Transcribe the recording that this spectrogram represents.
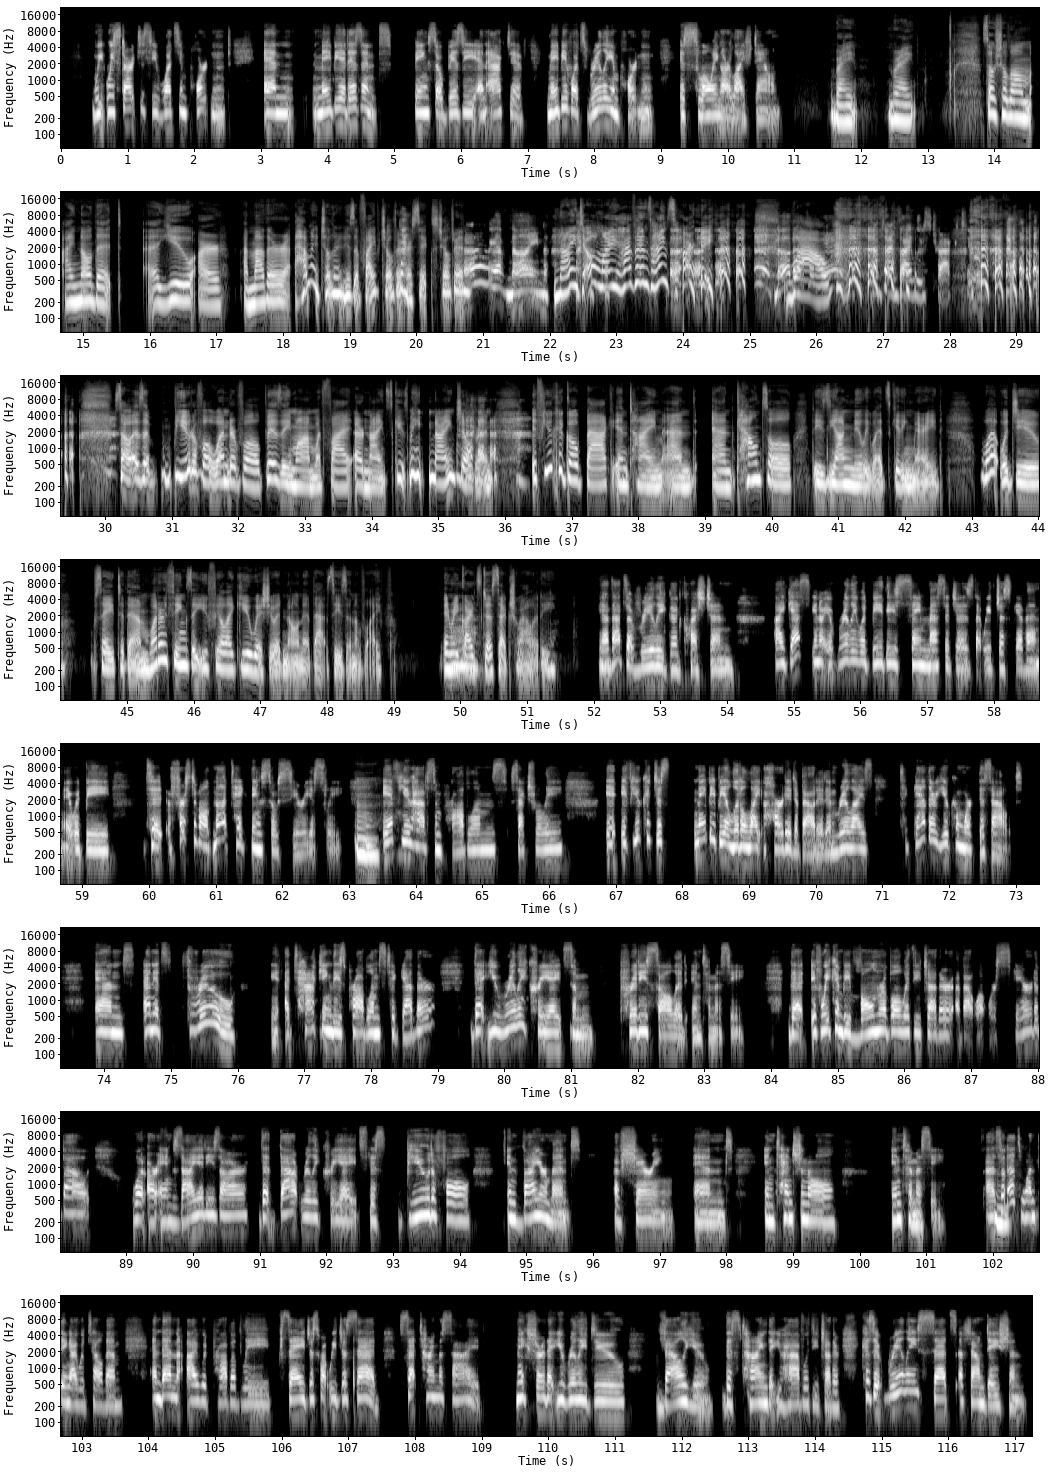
We, we start to see what's important and maybe it isn't being so busy and active. Maybe what's really important is slowing our life down. Right, right. So, Chelom, I know that uh, you are a mother. How many children? Is it five children or six children? Oh, we have nine. Nine. Oh my heavens! I'm sorry. no, wow. Okay. Sometimes I lose track too. so, as a beautiful, wonderful, busy mom with five or nine, excuse me, nine children, if you could go back in time and and counsel these young newlyweds getting married, what would you say to them? What are things that you feel like you wish you had known at that season of life in mm. regards to sexuality? Yeah, that's a really good question. I guess, you know, it really would be these same messages that we've just given. It would be to, first of all, not take things so seriously. Mm. If you have some problems sexually, if you could just maybe be a little lighthearted about it and realize together you can work this out. And, and it's through attacking these problems together that you really create some pretty solid intimacy. That if we can be vulnerable with each other about what we're scared about, what our anxieties are, that that really creates this beautiful environment of sharing and intentional intimacy. Uh, mm-hmm. So that's one thing I would tell them. And then I would probably say just what we just said set time aside. Make sure that you really do value this time that you have with each other because it really sets a foundation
